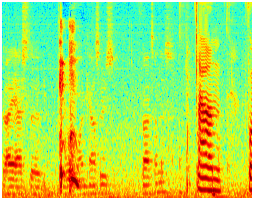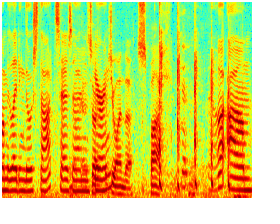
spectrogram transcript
Could I ask the Ward one councilors' thoughts on this? Um, Formulating those thoughts as Okay, I'm Sorry to hearing. put you on the spot. Uh, um,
